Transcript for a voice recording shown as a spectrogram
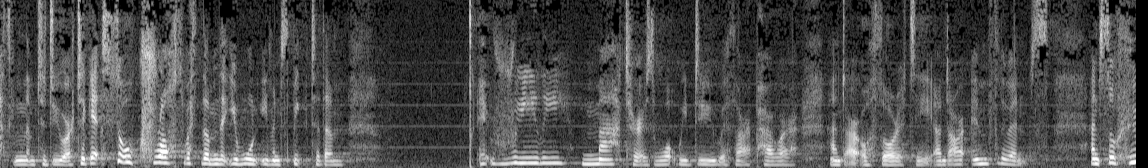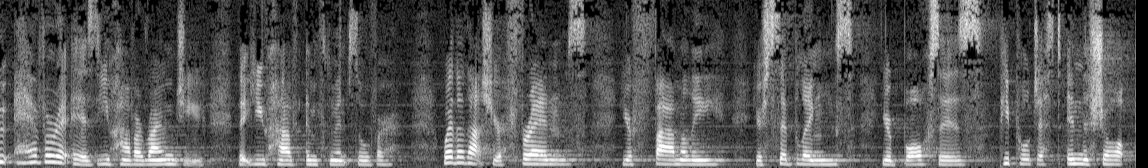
asking them to do, or to get so cross with them that you won't even speak to them. It really matters what we do with our power and our authority and our influence. And so, whoever it is you have around you that you have influence over, whether that's your friends, your family, your siblings, your bosses, people just in the shop,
